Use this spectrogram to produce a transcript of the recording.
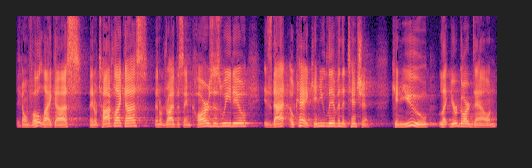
they don't vote like us. They don't talk like us. They don't drive the same cars as we do. Is that okay? Can you live in the tension? Can you let your guard down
